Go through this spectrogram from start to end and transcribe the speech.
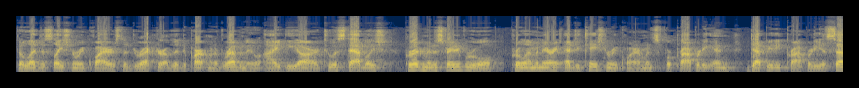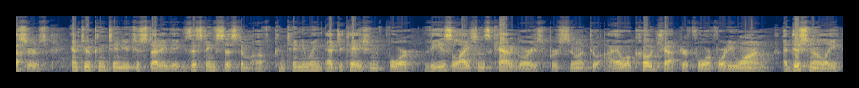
The legislation requires the Director of the Department of Revenue, IDR, to establish, per administrative rule, preliminary education requirements for property and deputy property assessors and to continue to study the existing system of continuing education for these license categories pursuant to Iowa Code Chapter 441. Additionally,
